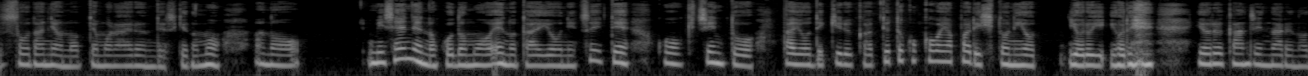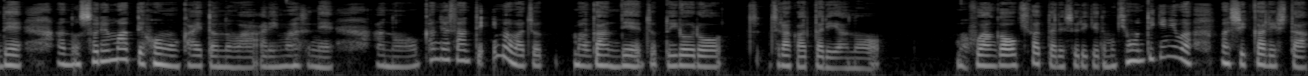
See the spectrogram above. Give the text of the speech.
ず相談には乗ってもらえるんですけども、あの、未成年の子供への対応について、こう、きちんと対応できるかっていうと、ここはやっぱり人によって、よる、よる、よる感じになるので、あの、それもあって本を書いたのはありますね。あの、患者さんって今はちょっと、まあ、癌でちょっといろいろ辛かったり、あの、まあ、不安が大きかったりするけども、基本的には、まあ、しっかりした、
